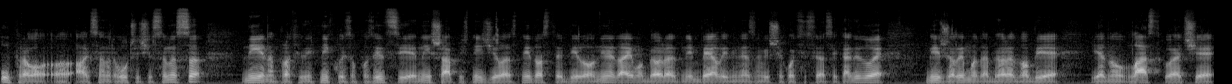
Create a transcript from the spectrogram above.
upravo Aleksandar Vučić i SNS, nije nam protivnik niko iz opozicije, ni Šapić, ni Đilas, ni Dosta je bilo, ni ne dajemo Beorad, ni Beli, ni ne znam više ko će sve da se kandiduje. Mi želimo da Beorad dobije jednu vlast koja će e,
